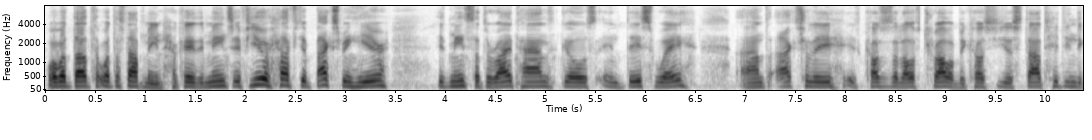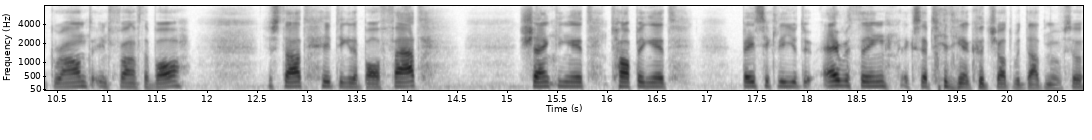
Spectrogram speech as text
What, that, what does that mean? Okay, it means if you have your backswing here it means that the right hand goes in this way and actually it causes a lot of trouble because you start hitting the ground in front of the ball. You start hitting the ball fat, shanking it, topping it. Basically you do everything except hitting a good shot with that move. So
